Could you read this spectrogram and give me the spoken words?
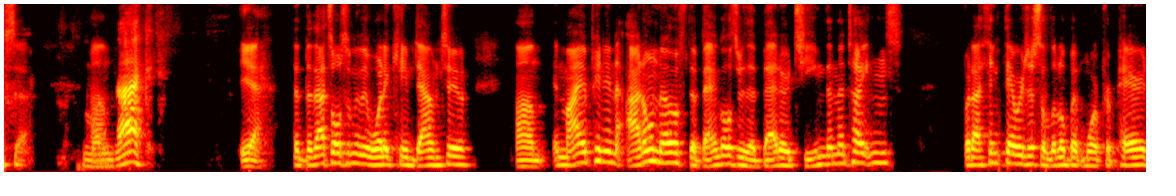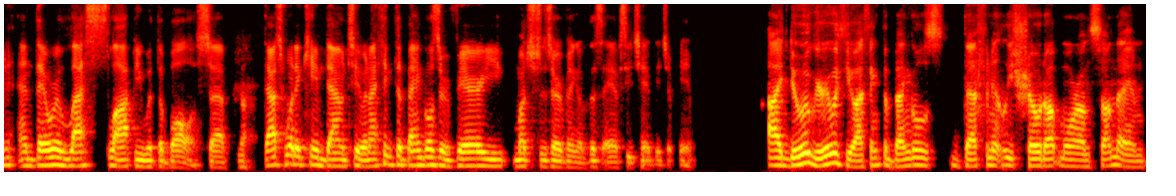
So, um, back. Yeah, that's ultimately what it came down to. Um, in my opinion, I don't know if the Bengals are the better team than the Titans, but I think they were just a little bit more prepared and they were less sloppy with the ball. So yeah. that's what it came down to. And I think the Bengals are very much deserving of this AFC championship game. I do agree with you. I think the Bengals definitely showed up more on Sunday and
